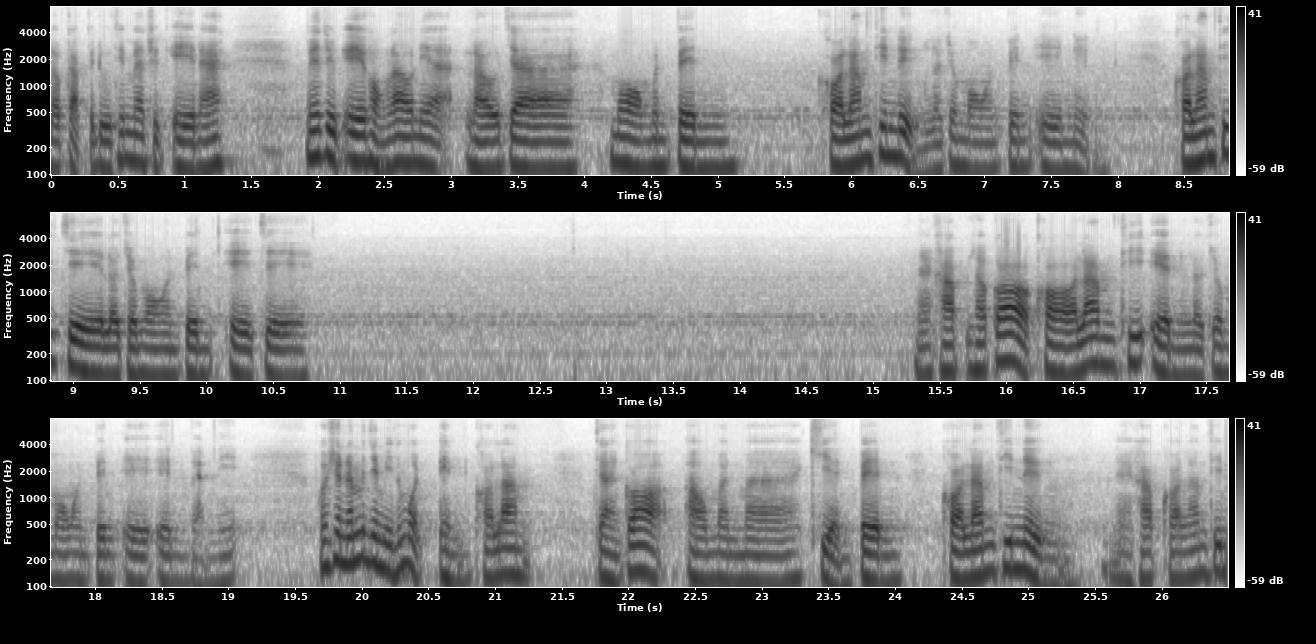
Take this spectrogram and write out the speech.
เรากลับไปดูที่เมทริก a นะเมทริก a ของเราเนี่ย เราจะมองมันเป็นคอลัมน์ที่ 1 เราจะมองมันเป็น a1 อลัมน์ที่ j เราจะมองมันเป็น aj นะครับ แล้วก็คอลัมน์ที่ n เราจะมองมันเป็น an แบบนี้ เพราะฉะนั้นมันจะมีทั้งหมด n คอลัมน์อาจารย์ก็เอามันมาเขียนเป็นคอลัมน์ที่1นะครับ คอลัมน์ที่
